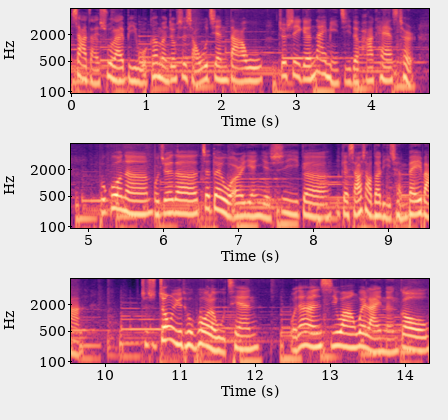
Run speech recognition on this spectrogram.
下载数来比，我根本就是小巫见大巫，就是一个奈米级的 Podcaster。不过呢，我觉得这对我而言也是一个一个小小的里程碑吧，就是终于突破了五千。我当然希望未来能够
